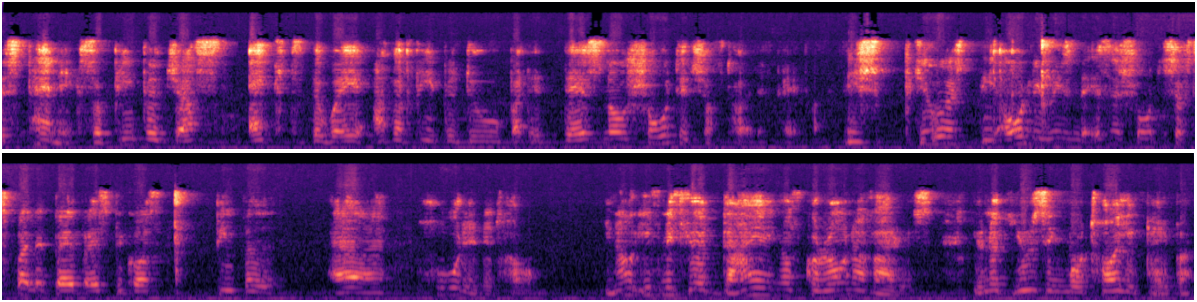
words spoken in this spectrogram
this panic. So people just act the way other people do, but it, there's no shortage of toilet paper. The, pure, the only reason there is a shortage of toilet paper is because people uh, hoard it at home. You know, even if you're dying of coronavirus, you're not using more toilet paper.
